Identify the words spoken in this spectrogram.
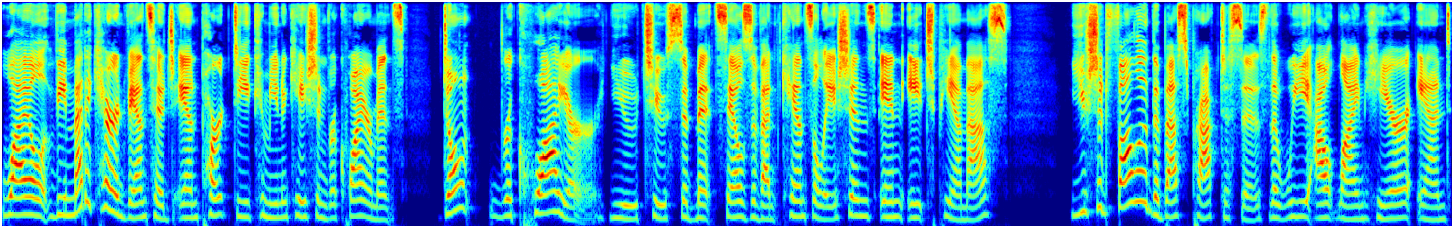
While the Medicare Advantage and Part D communication requirements don't require you to submit sales event cancellations in HPMS, you should follow the best practices that we outline here and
